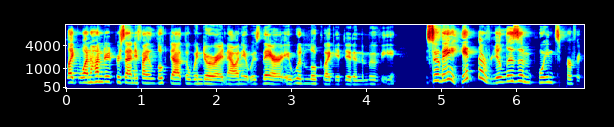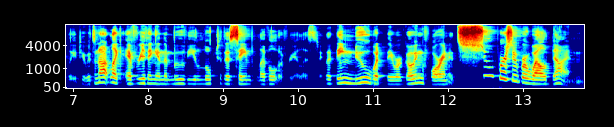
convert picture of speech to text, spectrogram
like 100%. If I looked out the window right now and it was there, it would look like it did in the movie. So they hit the realism points perfectly too. It's not like everything in the movie looked the same level of realistic. Like they knew what they were going for, and it's super, super well done.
